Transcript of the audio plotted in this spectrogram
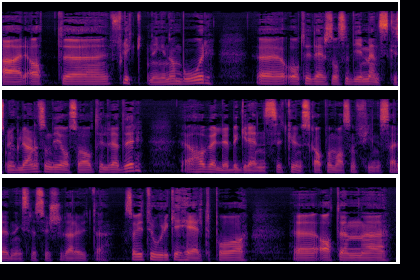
er at eh, flyktningene om bord eh, og til dels også de menneskesmuglerne som de også av og til redder, eh, har veldig begrenset kunnskap om hva som finnes av redningsressurser der ute. Så vi tror ikke helt på eh, at en eh,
